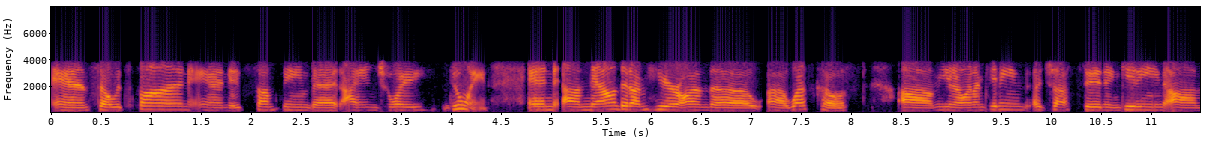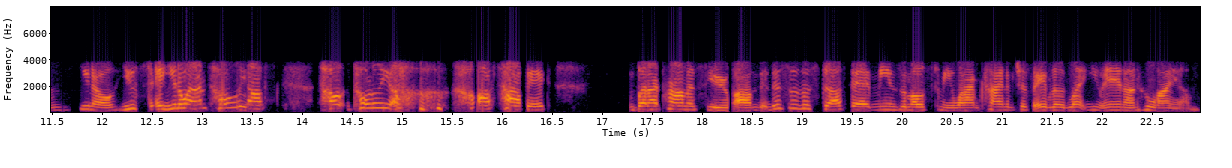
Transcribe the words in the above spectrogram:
and so it's fun and it's something that I enjoy doing. And um now that I'm here on the uh West Coast, um you know, and I'm getting adjusted and getting um you know, used to, and you know what, I'm totally off to- totally off topic but I promise you, um, this is the stuff that means the most to me when I'm kind of just able to let you in on who I am.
